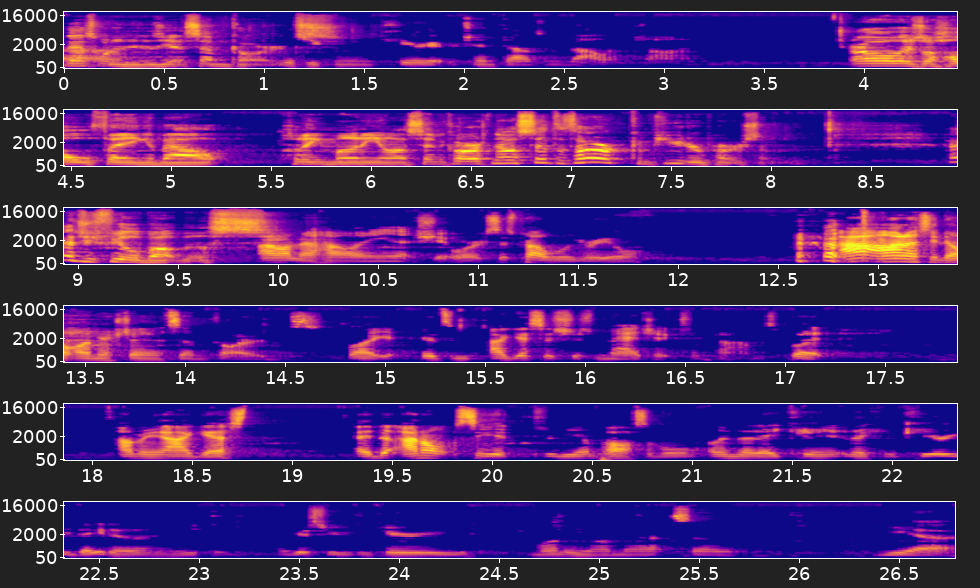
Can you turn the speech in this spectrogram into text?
That's Uh, what it is. Yeah, SIM Which cards. you can carry up to ten thousand dollars on. Oh, there's a whole thing about putting money on SIM cards. Now, Seth, as our computer person, how'd you feel about this? I don't know how any of that shit works. It's probably real. I honestly don't understand SIM cards. Like it's, I guess it's just magic sometimes. But I mean, I guess I don't see it to be impossible, and that they can they can carry data, and you can, I guess you can carry money on that. So yeah,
